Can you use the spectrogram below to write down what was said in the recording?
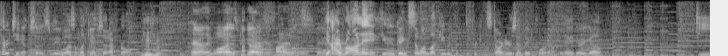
13 episodes. It was a lucky episode after all. Apparently was. We got our final. pair. yeah, ironic. You're getting so unlucky with the freaking starters and Vaporeon, but hey, there you go. Gee.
